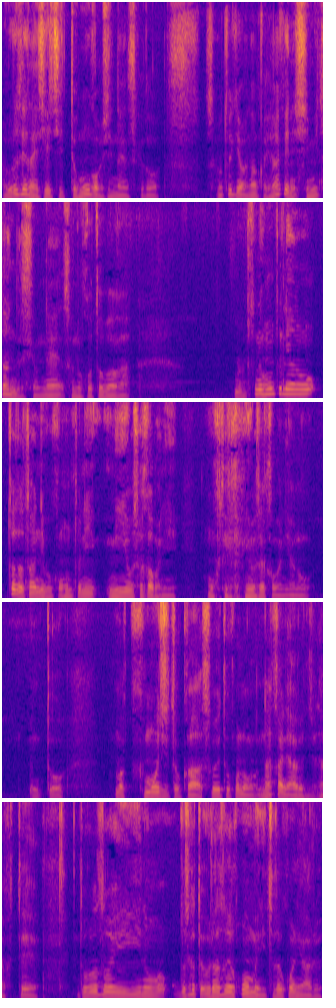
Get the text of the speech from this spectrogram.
うるせえないちいちって思うかもしれないんですけどその時はなんかやけに染みたんですよねその言葉が。別に本当にあのただ単に僕は本当に民謡酒場に目的で民謡酒場にあのうんとまあ、くも字とかそういうところの中にあるんじゃなくて道路沿いのどっちかというと裏沿い方面に行ったところにある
